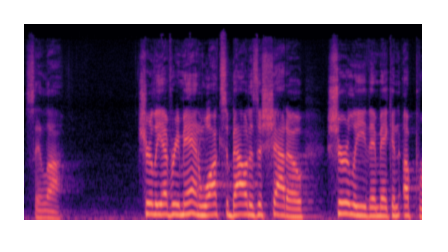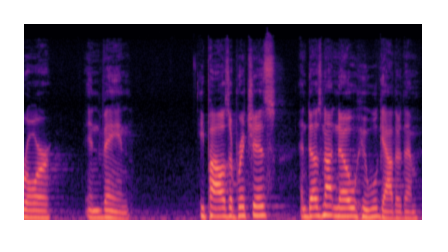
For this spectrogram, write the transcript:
Selah. Surely every man walks about as a shadow. Surely they make an uproar in vain. He piles up riches and does not know who will gather them.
